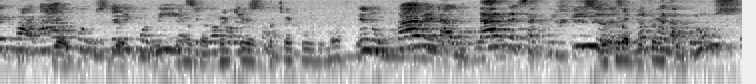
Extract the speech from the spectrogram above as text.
tenía que pagar por usted y por mí. El Señor lo hizo. the mustache? El lugar, el altar del sacrificio del Señor fue la cruz.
